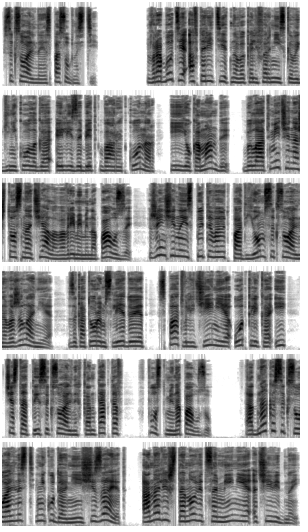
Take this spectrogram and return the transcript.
сексуальные способности. В работе авторитетного калифорнийского гинеколога Элизабет Барретт Коннор и ее команды было отмечено, что сначала во время менопаузы женщины испытывают подъем сексуального желания, за которым следует спад влечения, отклика и частоты сексуальных контактов в постменопаузу. Однако сексуальность никуда не исчезает, она лишь становится менее очевидной.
